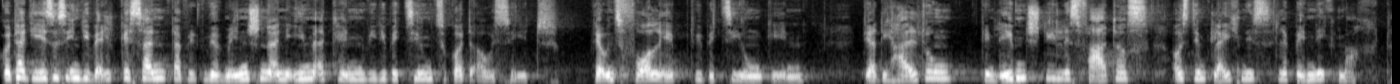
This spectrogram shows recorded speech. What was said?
Gott hat Jesus in die Welt gesandt, damit wir Menschen an ihm erkennen, wie die Beziehung zu Gott aussieht, der uns vorlebt, wie Beziehungen gehen, der die Haltung, den Lebensstil des Vaters aus dem Gleichnis lebendig macht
